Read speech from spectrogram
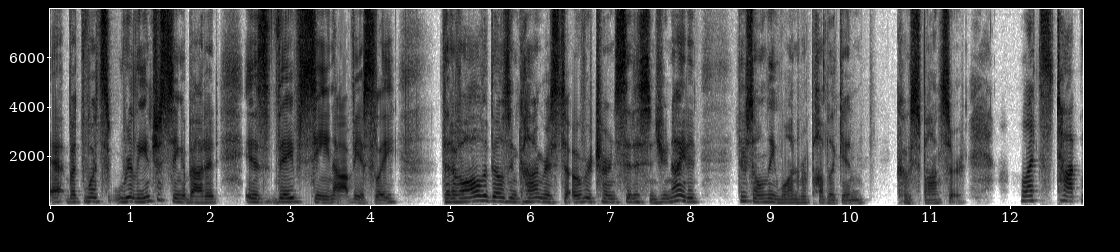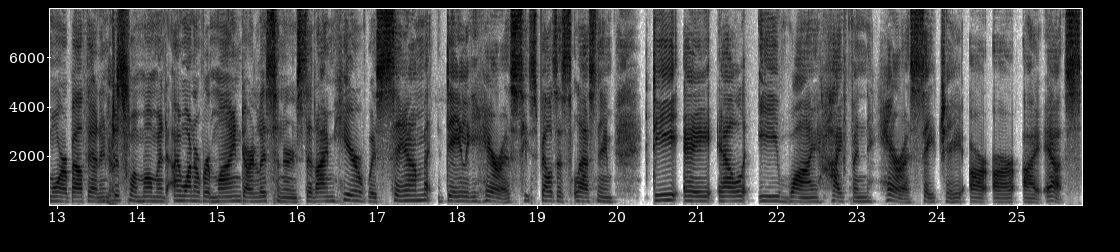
Uh, but what's really interesting about it is they've seen, obviously, that of all the bills in Congress to overturn Citizens United, there's only one Republican co sponsor. Let's talk more about that in Yes. just one moment. I want to remind our listeners that I'm here with Sam Daley Harris. He spells his last name D A L E Y hyphen Harris, H A R R I S.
